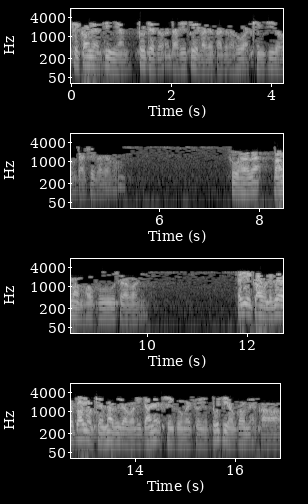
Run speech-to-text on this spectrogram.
စိတ်ကောင်းတဲ့အတိညာတိုးတက်တော့ဒါလေးတွေ့လာတဲ့အခါကျတော့ဟိုကအထင်ကြီးတော့ဒါဖြစ်သွားတော့ပေါ့ဟိုဟာကဘာမှမဟုတ်ဘူးဆိုတာပေါ့လေအဲ့ဒီကောင်းတကယ်ကောင်းလို့ထင်မှတ်ပြီးတော့ပေါ့လေဒါနဲ့အချိန်ကုန်မယ်ဆိုရင်တိုးကြည့်အောင်ကောင်းတဲ့အကောင်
